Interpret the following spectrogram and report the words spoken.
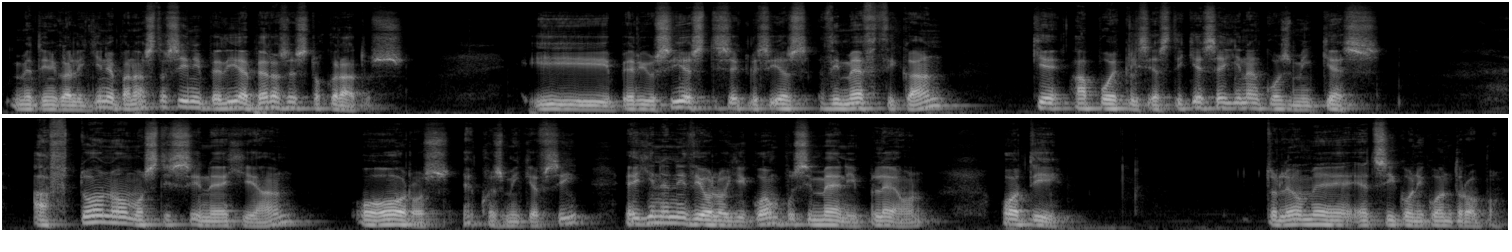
Με την Γαλλική Επανάσταση η παιδεία επέρασε στο κράτος. Οι περιουσίες της Εκκλησίας δημεύθηκαν και από εκκλησιαστικές έγιναν κοσμικές. Αυτόν όμως στη συνέχεια ο όρος εκοσμίκευση έγινε ιδεολογικό που σημαίνει πλέον ότι το λέω με έτσι εικονικό τρόπο.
